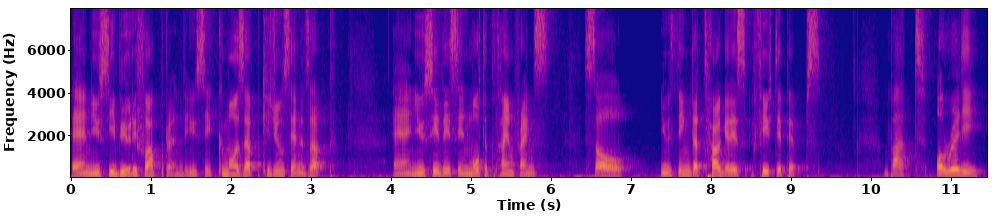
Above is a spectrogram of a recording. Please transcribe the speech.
and you see beautiful uptrend, you see Kumo is up, Kijun Sen is up, and you see this in multiple time frames, so you think the target is 50 pips. But already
